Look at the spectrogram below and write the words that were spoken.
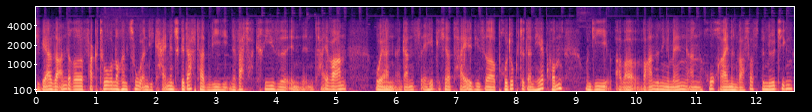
diverse andere Faktoren noch hinzu, an die kein Mensch gedacht hat, wie eine Wasserkrise in, in Taiwan, wo ja ein ganz erheblicher Teil dieser Produkte dann herkommt und die aber wahnsinnige Mengen an hochreinen Wassers benötigen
